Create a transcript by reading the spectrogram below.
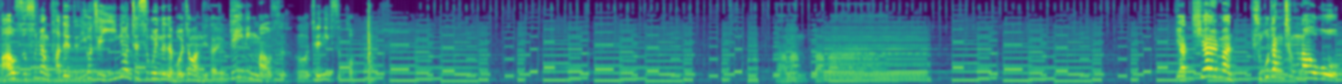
마우스 수명 다 됐든 이거 지금 2년째 쓰고 있는데 멀쩡합니다. 이거 게이밍 마우스. 어 제닉스 거 야 TR만 주구장창 나오고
